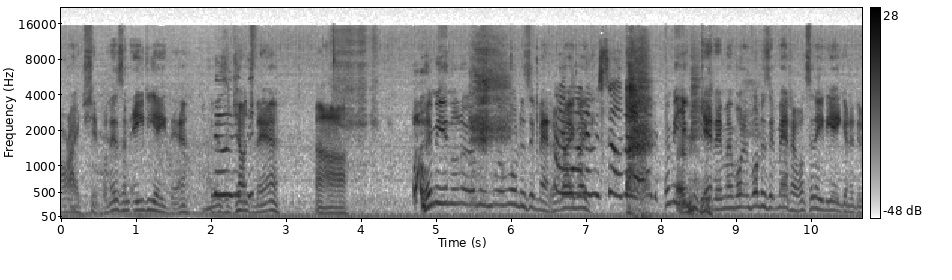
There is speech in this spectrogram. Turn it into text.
All right, shit. Well, there's an ADA there. There's a judge there. Uh, I mean, I mean, what does it matter, I right? want Like, him so bad. I mean, you can get him. and What, what does it matter? What's an ADA gonna do?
